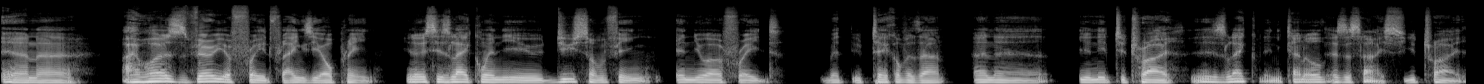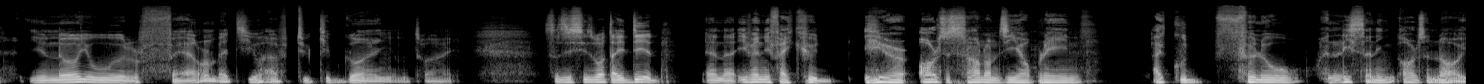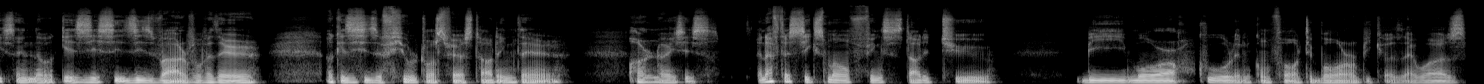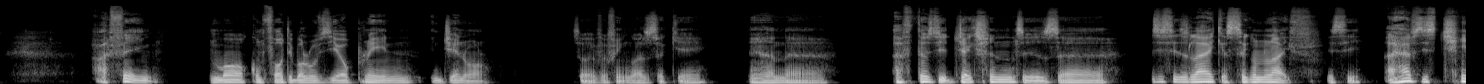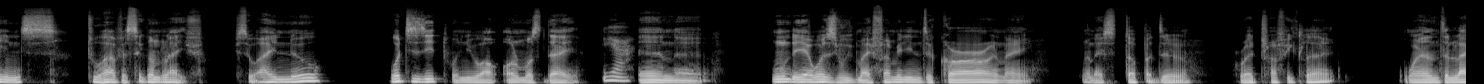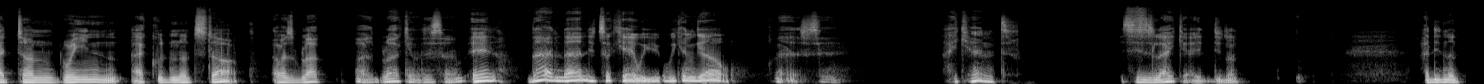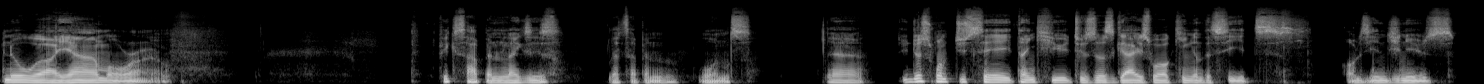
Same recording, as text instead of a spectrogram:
And uh, I was very afraid flying the airplane. You know, this is like when you do something and you are afraid, but you take over that and uh, you need to try. It's like any kind of exercise. You try. You know you will fail, but you have to keep going and try. So this is what I did. And uh, even if I could hear all the sound on the airplane, I could follow and listening all the noise and okay, this is this valve over there. Okay, this is the fuel transfer starting there. All noises. And after six months, things started to be more cool and comfortable because I was, I think, more comfortable with the airplane in general. So everything was okay. And uh, after the ejections is, uh, this is like a second life, you see. I have this chance to have a second life. So I know what is it when you are almost dying. Yeah. And uh, one day I was with my family in the car and I and I stopped at the red traffic light. When the light turned green, I could not stop. I was blocked. I was blocking. They said, "Hey, Dad, Dad, it's okay. We we can go." I said, "I can't." This is like I did not. I did not know where I am or. Uh, things happen like this. That's happened once. Yeah you just want to say thank you to those guys working on the seats, all the engineers,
